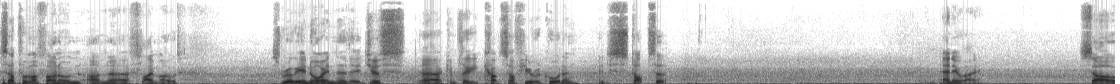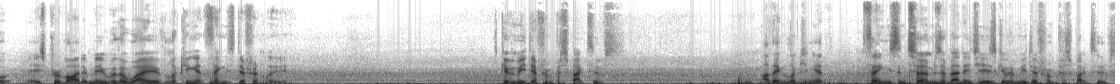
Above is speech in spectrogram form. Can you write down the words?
So I put my phone on, on uh, flight mode. It's really annoying that it just uh, completely cuts off your recording, it just stops it. Anyway, so it's provided me with a way of looking at things differently. It's given me different perspectives. I think looking at things in terms of energy has given me different perspectives.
